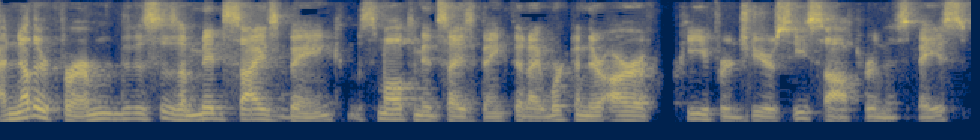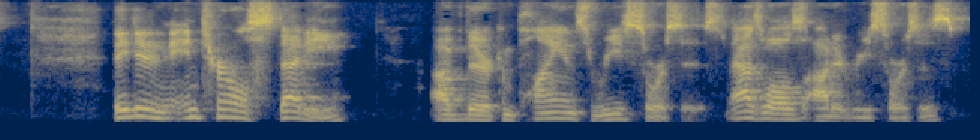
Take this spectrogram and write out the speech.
Another firm, this is a mid-sized bank, small to mid-sized bank that I worked on their RFP for GRC software in this space. They did an internal study of their compliance resources as well as audit resources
